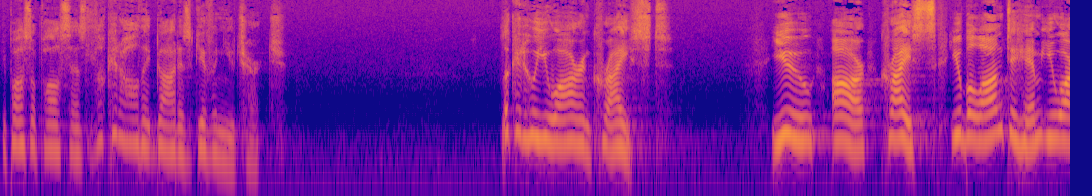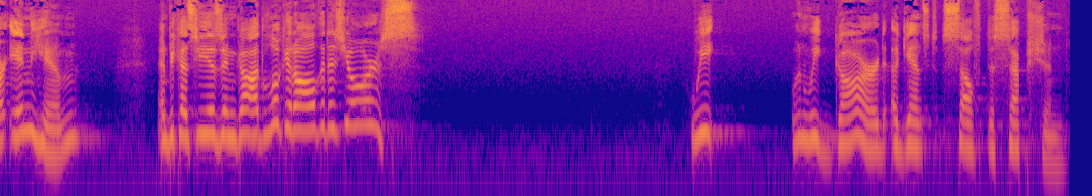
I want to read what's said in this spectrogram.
The Apostle Paul says, Look at all that God has given you, church. Look at who you are in Christ. You are Christ's. You belong to Him. You are in Him. And because He is in God, look at all that is yours. We, when we guard against self deception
